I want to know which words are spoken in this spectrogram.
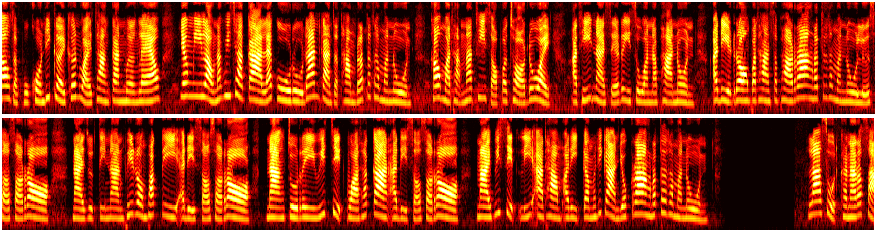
นอกจากบุคคลที่เคยเคลื่อนไหวทางการเมืองแล้ว ยังมีเหล่านักวิชาการและกูรูด้านการจัดทำรัฐธรรมนูญ เข้ามาทำหน้าที่สปชด้วย อาทินายเสรีสุวรรณพานนท์อดีตรองประธานสภาร่างรัฐธรรมนูญ หรือสสร นายจุตินันพิรมพักดี อดีตสสร นางจุรีวิจิตวาทการอดีตสสร นายพิสิทธิ์ลีอาธรรมอดีตกรรมธิการยกร่างรัฐธรรมนูญ ล่าสุดคณะรักษา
